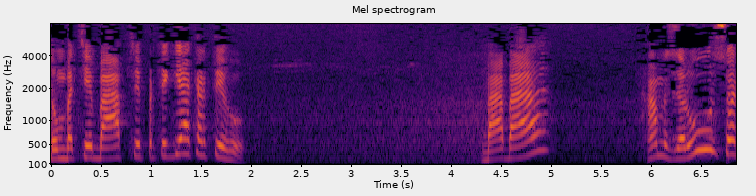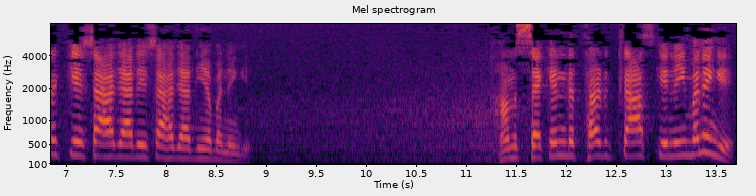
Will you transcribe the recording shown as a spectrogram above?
तुम बच्चे बाप से प्रतिज्ञा करते हो। बाबा, हम ज़रूर स्वर्ग के शाहजादे शाहजादियाँ बनेंगे। हम सेकंड थर्ड क्लास के नहीं बनेंगे।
